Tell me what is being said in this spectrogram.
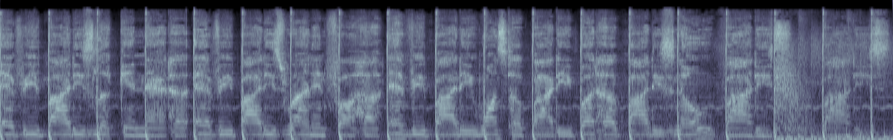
Everybody's looking at her, everybody's running for her. Everybody wants her body, but her body's nobody's. Bodies.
